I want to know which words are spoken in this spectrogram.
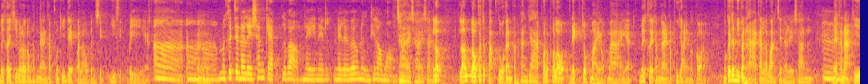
ไม่เคยคิดว่าเราต้องทำงานกับคนที่เด็กกว่าเราเป็น 10 20 ปีเงี้ยอ่าอ่าเอออ่อ่ามันคือ generation gap หรือเปล่า ในในในเลเวลหนึ่งที่เรามอง ใช่ใช่ใช่แล้วแล้วเราก็จะปรับตัวกันค่อนข้างยากเพราะพอเราเด็กจบใหม่ออกมาเงี้ยไม่เคยทำงานกับผู้ใหญ่มาก่อน มันก็จะมีปัญหากันระหว่าง generation อืมในขณะที่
